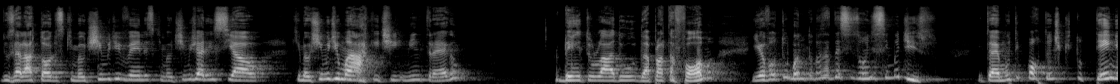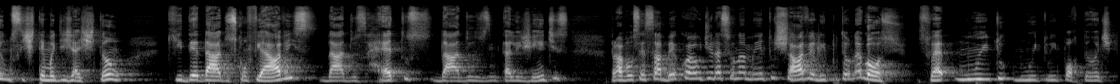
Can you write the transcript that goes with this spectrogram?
dos relatórios que meu time de vendas, que meu time gerencial, que meu time de marketing me entregam dentro lá do, da plataforma e eu vou tomando todas as decisões em cima disso. Então é muito importante que tu tenha um sistema de gestão que dê dados confiáveis, dados retos, dados inteligentes, para você saber qual é o direcionamento chave ali para o teu negócio. Isso é muito, muito importante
